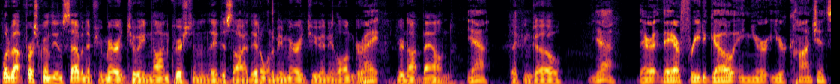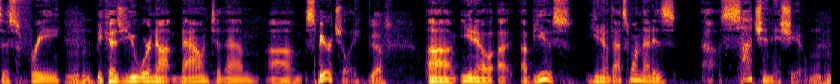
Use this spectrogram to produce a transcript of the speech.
What about 1 Corinthians 7? If you're married to a non Christian and they decide they don't want to be married to you any longer, Right. you're not bound. yeah. They can go. Yeah, they're they are free to go, and your your conscience is free Mm-hmm. because you were not bound to them um, spiritually. Yes. Um, you know, uh, abuse. You know, that's one that is uh, such an issue. Mm-hmm.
